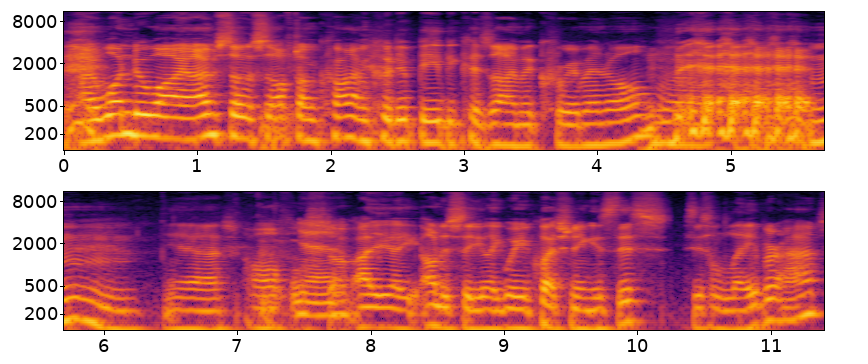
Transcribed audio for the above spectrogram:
I wonder why I'm so soft on crime. Could it be because I'm a criminal? Hmm. Yeah, awful Yeah. stuff. I, I honestly like when you're questioning, is this is this a Labour ad?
